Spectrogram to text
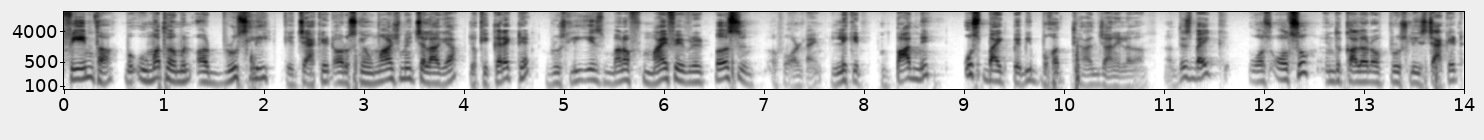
फेम था, वो उमा थर्मन और ब्रूस ली के जैकेट और उसके उमाज में चला गया, जो कि करेक्ट है। Bruce Lee is one of my favourite person of all time लेकिन बाद में उस बाइक पे भी बहुत ध्यान जाने लगा। This bike was also in the colour of Bruce Lee's jacket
